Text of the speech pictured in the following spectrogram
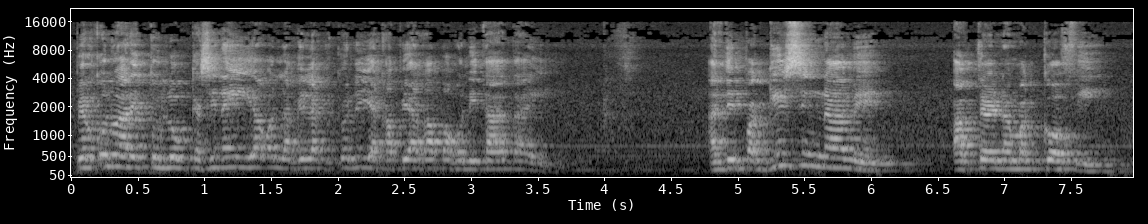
pero kunwari tulog kasi naiiyak ako, laki-laki ko na, yakap-yakap ako ni tatay. And then paggising namin, after na mag-coffee,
